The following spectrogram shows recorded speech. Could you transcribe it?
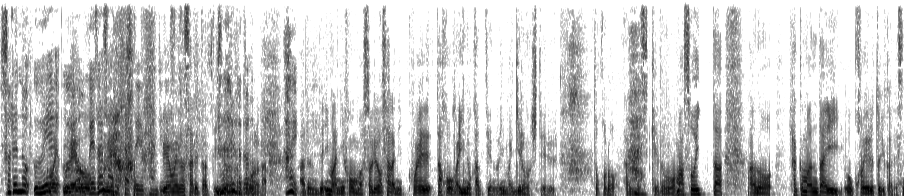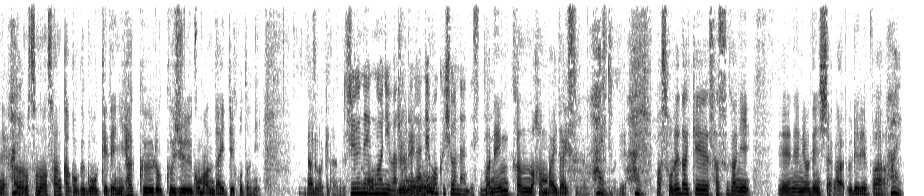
それの上、上を目指されたという感じです上を目指されたというような ところがあるんで、はい、今日本はそれをさらに超えた方がいいのかっていうのを今議論しているところなんですけれども、はい、まあそういった、あの、100万台を超えるというかですね、はい、あのその3カ国合計で265万台ということになるわけなんですけども10年後にはこれがね目標なんですね、まあ、年間の販売台数なんですので、はい。はい、まあ、それだけさすがに、えー、燃料電池車が売れれば、はい、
